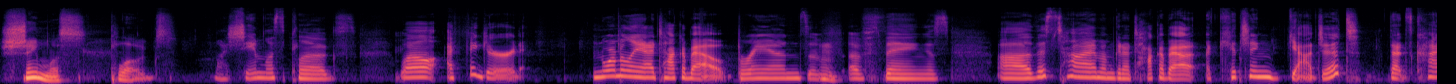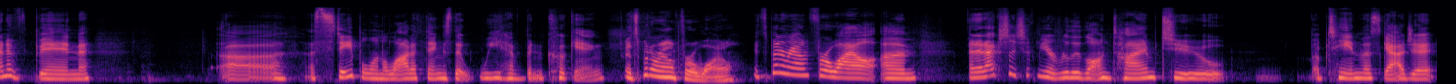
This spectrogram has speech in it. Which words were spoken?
shameless plugs? My shameless plugs. Well, I figured normally I talk about brands of, mm. of things. Uh, this time I'm going to talk about a kitchen gadget that's kind of been uh, a staple in a lot of things that we have been cooking. It's been around for a while. It's been around for a while. Um, and it actually took me a really long time to obtain this gadget.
